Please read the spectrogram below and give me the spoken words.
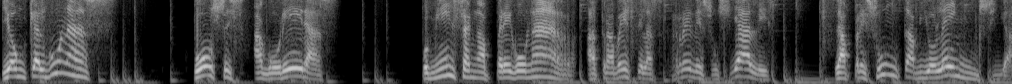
Y aunque algunas voces agoreras comienzan a pregonar a través de las redes sociales la presunta violencia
